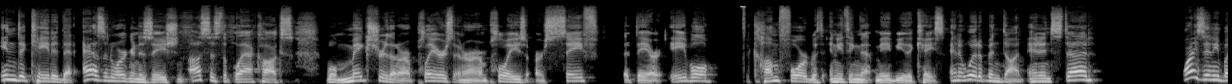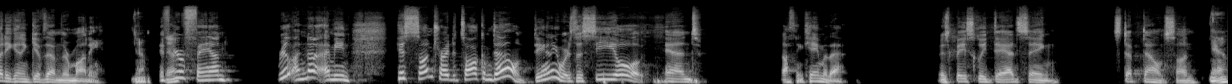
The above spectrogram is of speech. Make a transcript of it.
indicated that as an organization, us as the Blackhawks will make sure that our players and our employees are safe, that they are able to come forward with anything that may be the case. And it would have been done. And instead, why is anybody going to give them their money? Yeah. If yeah. you're a fan, Real, I'm not. I mean, his son tried to talk him down. Danny was the CEO, and nothing came of that. It's basically dad saying, "Step down, son." Yeah.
